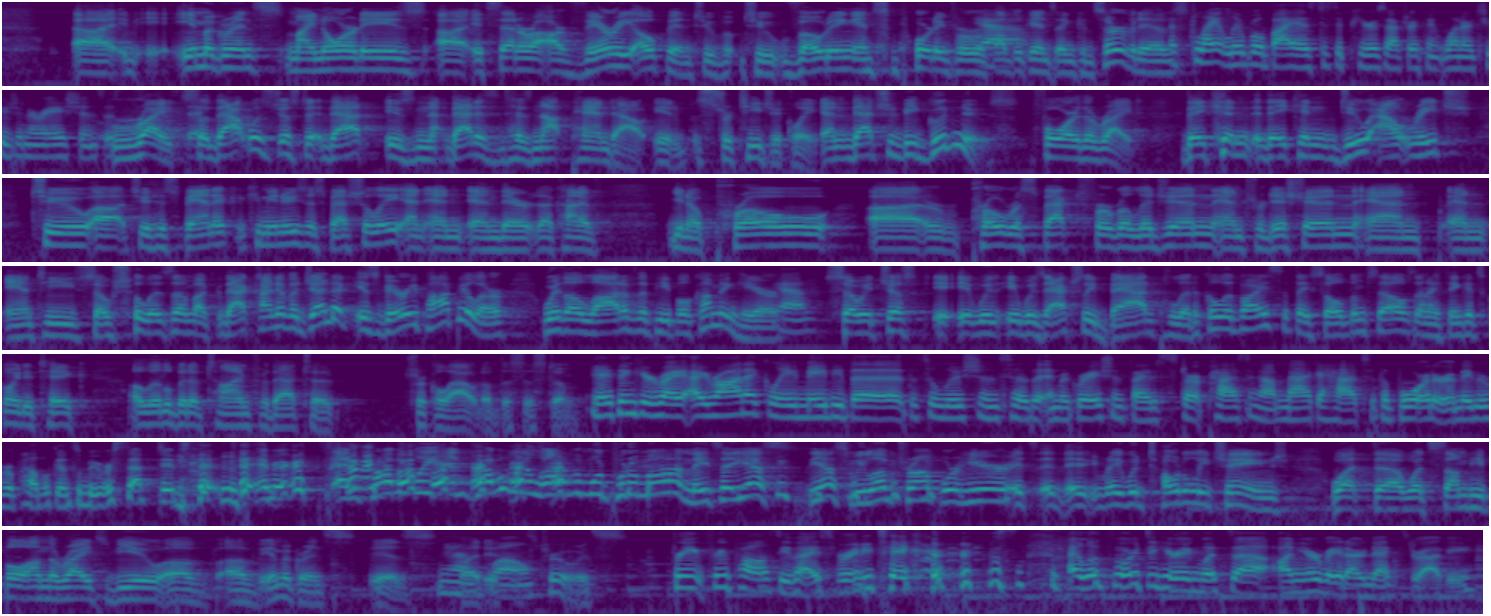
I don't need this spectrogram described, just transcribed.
uh, immigrants, minorities, uh, et cetera, are very open to, to voting and supporting for yeah. Republicans and conservatives. A slight liberal bias disappears after I think one or two generations. Right. So that was just a, that is not, that is has not panned out strategically, and that should be good news for the right. They can they can do outreach to uh, to Hispanic communities especially, and and and they're uh, kind of you know, pro uh, pro respect for religion and tradition and and anti socialism. that kind of agenda is very popular with a lot of the people coming here. Yeah. So it just it, it was it was actually bad political advice that they sold themselves, and I think it's going to take a little bit of time for that to trickle out of the system. Yeah, I think you're right. Ironically, maybe the, the solution to the immigration fight is to start passing out MAGA hats at the border, and maybe Republicans will be receptive to, to immigrants. and probably, and probably a lot of them would put them on. They'd say, "Yes, yes, we love Trump. We're here." It's it, it, it would totally change what uh, what some people on the right's view of, of immigrants is. Yeah, but well, it's true. It's free free policy advice for any takers. I look forward to hearing what's uh, on your radar next, Robby.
